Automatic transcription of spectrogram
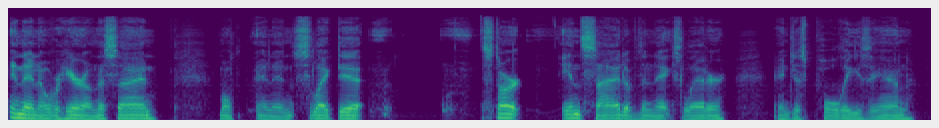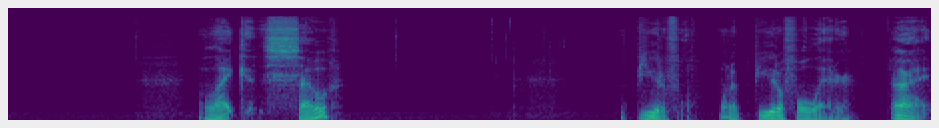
And then over here on this side, and then select it. Start inside of the next letter and just pull these in like so. Beautiful. What a beautiful letter. All right.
